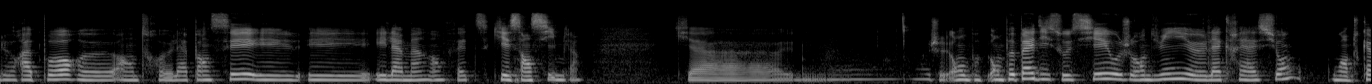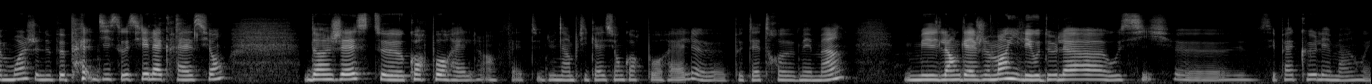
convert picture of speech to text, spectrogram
le rapport euh, entre la pensée et, la main, en fait, qui est sensible. Qui a on ne peut pas dissocier aujourd'hui la création, ou en tout cas moi je ne peux pas dissocier la création d'un geste euh, corporel en fait, d'une implication corporelle, euh, peut-être mes mains, mais l'engagement il est au-delà aussi, c'est pas que les mains, oui.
